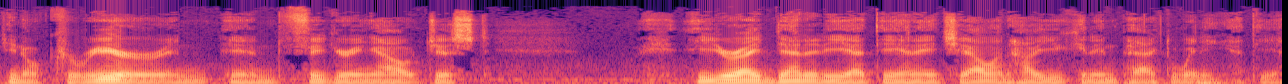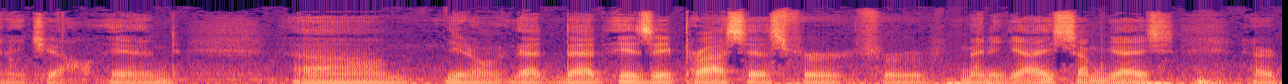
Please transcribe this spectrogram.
you know career, and and figuring out just your identity at the NHL and how you can impact winning at the NHL. And um, you know that that is a process for, for many guys. Some guys are,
